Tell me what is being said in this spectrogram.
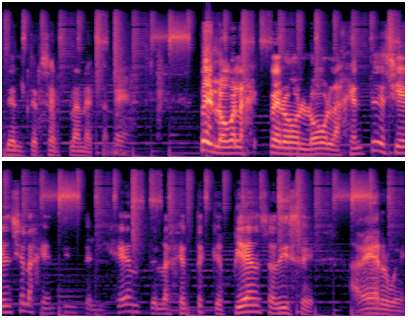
del tercer planeta. ¿no? Sí. Pero, luego la, pero luego la gente de ciencia, la gente inteligente, la gente que piensa, dice, a ver, güey,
